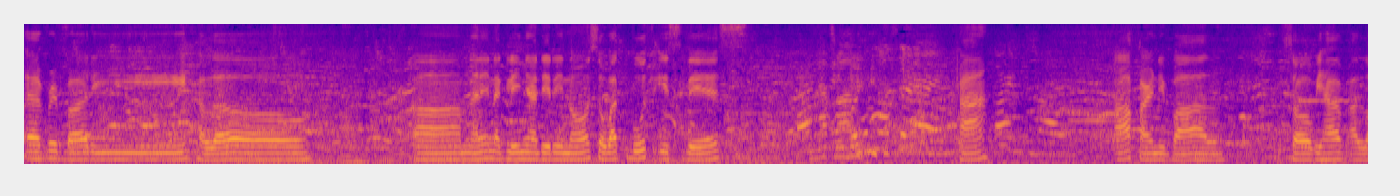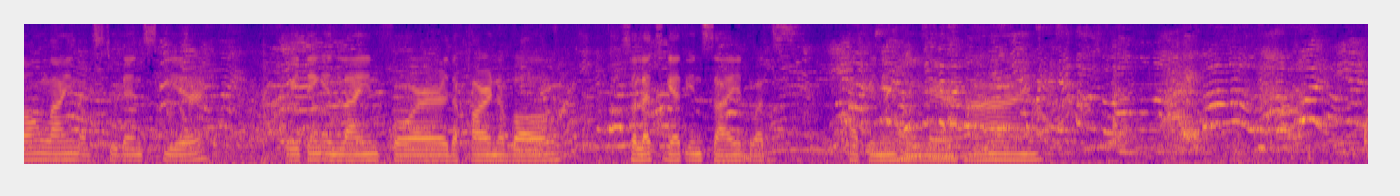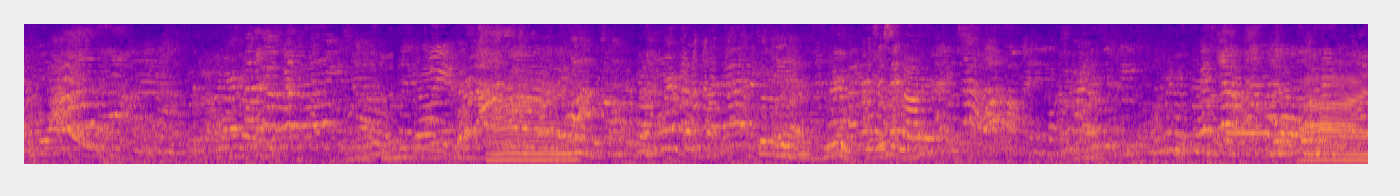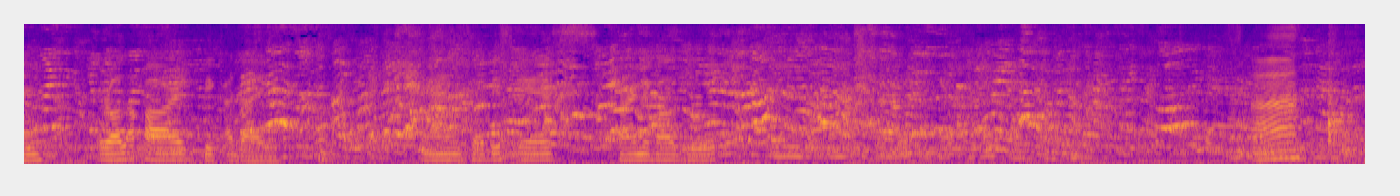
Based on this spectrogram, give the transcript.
everybody. Hello. Um, nani naglinya diri no. So what booth is this? Ha? Ah, carnival. So we have a long line of students here waiting in line for the carnival. So let's get inside what's happening here. Hi. A card, pick a dice. And so this is Carnival Group. Ah.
